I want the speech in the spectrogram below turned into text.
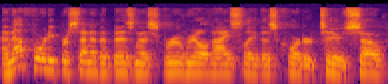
And that 40% of the business grew real nicely this quarter, too. So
